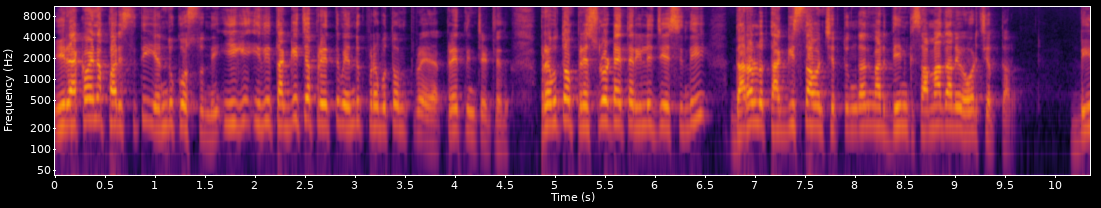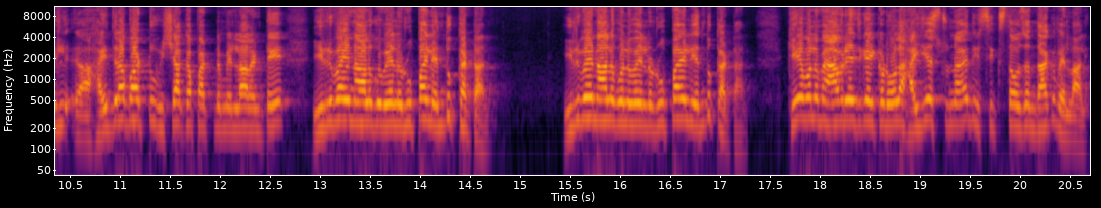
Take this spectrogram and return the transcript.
ఈ రకమైన పరిస్థితి ఎందుకు వస్తుంది? ఈ ఇది తగ్గించే ప్రయత్నం ఎందుకు ప్రభుత్వం ప్ర- ప్రయత్నించట్లేదు? ప్రభుత్వం ప్రెస్ నోట్ అయితే రిలీజ్ చేసింది ధరలు తగ్గిస్తామని చెప్తుంది కానీ మరి దీనికి సమాధానం ఎవరు చెప్తారు? ఢిల్లీ హైదరాబాద్ టు విశాఖపట్నం వెళ్ళాలంటే ఇరవై నాలుగు వేల రూపాయలు ఎందుకు కట్టాలి? ఇరవై నాలుగు వేల రూపాయలు ఎందుకు కట్టాలి? కేవలం యావరేజ్గా ఇక్కడ వాళ్ళ హైయెస్ట్ ఉన్నాయి? అది సిక్స్ థౌజండ్ దాకా వెళ్ళాలి.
